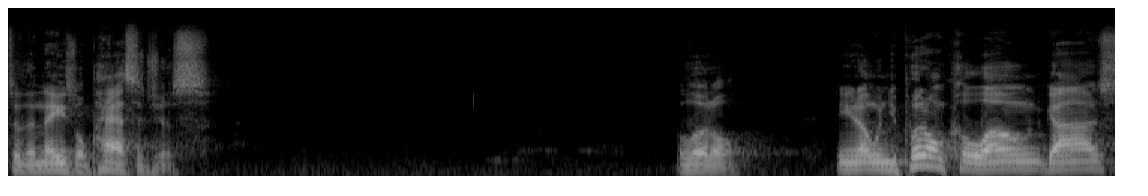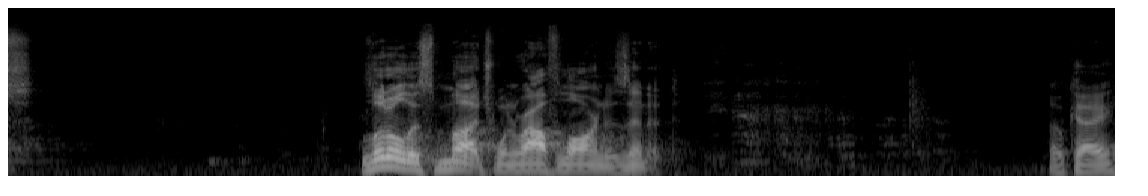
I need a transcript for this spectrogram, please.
to the nasal passages. A little. You know, when you put on cologne, guys, Little is much when Ralph Lauren is in it. Okay?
